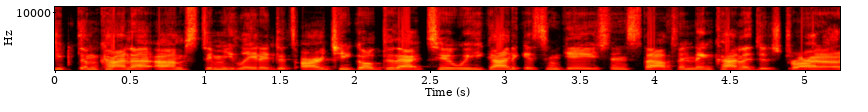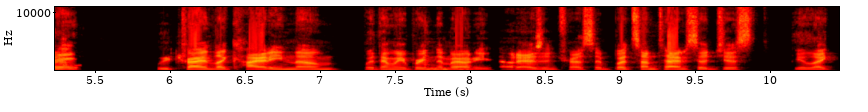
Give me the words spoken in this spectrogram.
keep them kind of um, stimulated. Does Archie go through that too, where he kind of gets engaged and stuff, and then kind of just drops yeah. it? We tried like hiding them, but then we bring mm-hmm. them out. He's not as interested. But sometimes he'll just be like,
